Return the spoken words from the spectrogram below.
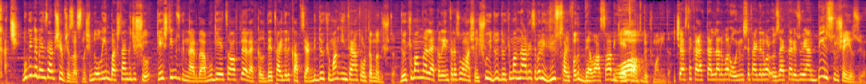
kaç? Bugün de benzer bir şey yapacağız aslında. Şimdi olayın başlangıcı şu. Geçtiğimiz günlerde bu GTA 6 ile alakalı detayları kapsayan bir doküman internet ortamına düştü. Dokümanla alakalı enteresan olan şey şuydu. Doküman neredeyse böyle 100 sayfalık devasa bir GTA Wow. 6 dokümanıydı. İçerisinde karakterler var, oynanış detayları var, özellikler yazıyor yani bir sürü şey yazıyor.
